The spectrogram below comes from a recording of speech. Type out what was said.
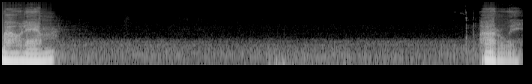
เบาแหลมพารวย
